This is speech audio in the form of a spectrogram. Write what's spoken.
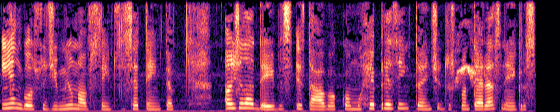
Em agosto de 1970, Angela Davis estava como representante dos Panteras Negras,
